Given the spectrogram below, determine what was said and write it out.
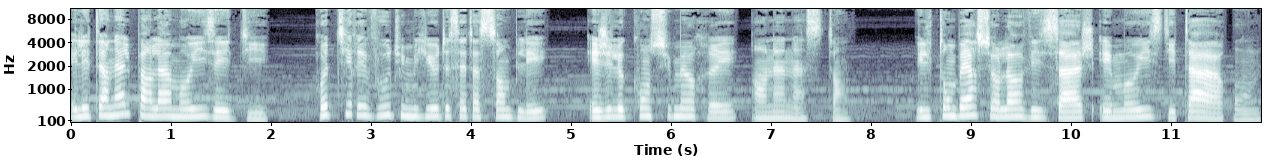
Et l'Éternel parla à Moïse et dit, Retirez-vous du milieu de cette assemblée, et je le consumerai en un instant. Ils tombèrent sur leur visage, et Moïse dit à Aaron,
